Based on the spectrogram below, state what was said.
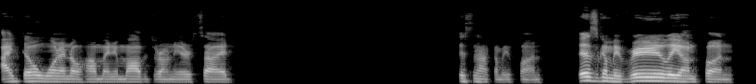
I don't want to know how many mobs are on the other side. It's not going to be fun. This is going to be really unfun.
